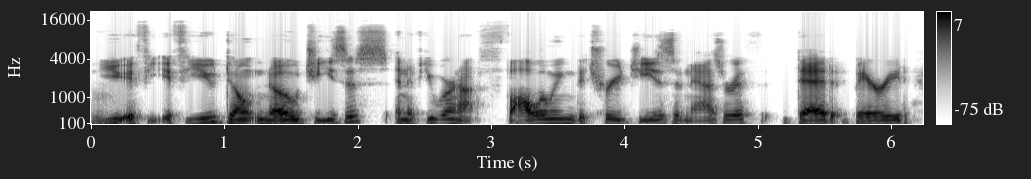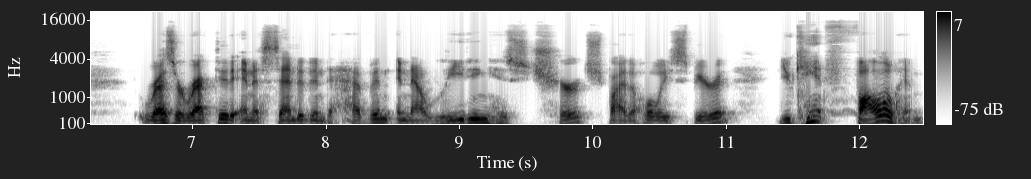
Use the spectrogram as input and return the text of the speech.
Hmm. You, if if you don't know Jesus, and if you are not following the true Jesus of Nazareth, dead, buried, resurrected, and ascended into heaven, and now leading His church by the Holy Spirit, you can't follow him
